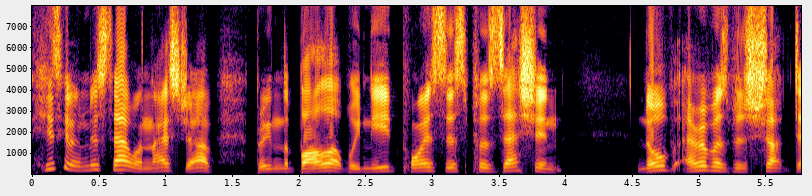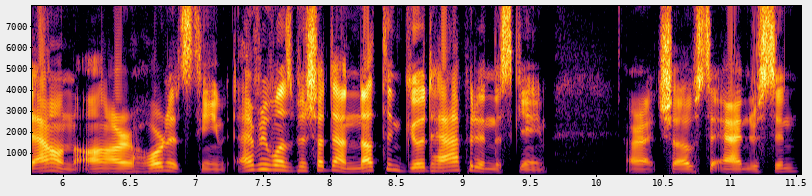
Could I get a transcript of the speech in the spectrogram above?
he's gonna miss that one. Nice job bringing the ball up. We need points this possession. Nope, everyone's been shut down on our Hornets team. Everyone's been shut down. Nothing good happened in this game. All right, Chubbs to Anderson.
